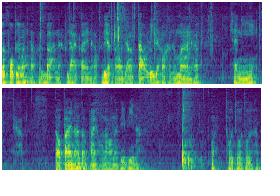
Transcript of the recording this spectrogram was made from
ก็ครบแล้วมั้งสามพันบาทนะได้ไปนะครับ เลือกเอาจะเอาเต่าหรือจะเอาหนุมานนะครับ แค่นี้ครับ ต่อไปนะต่อไปของเรานะพี่ๆนะโอ้ยโทษโทษโทษครับ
